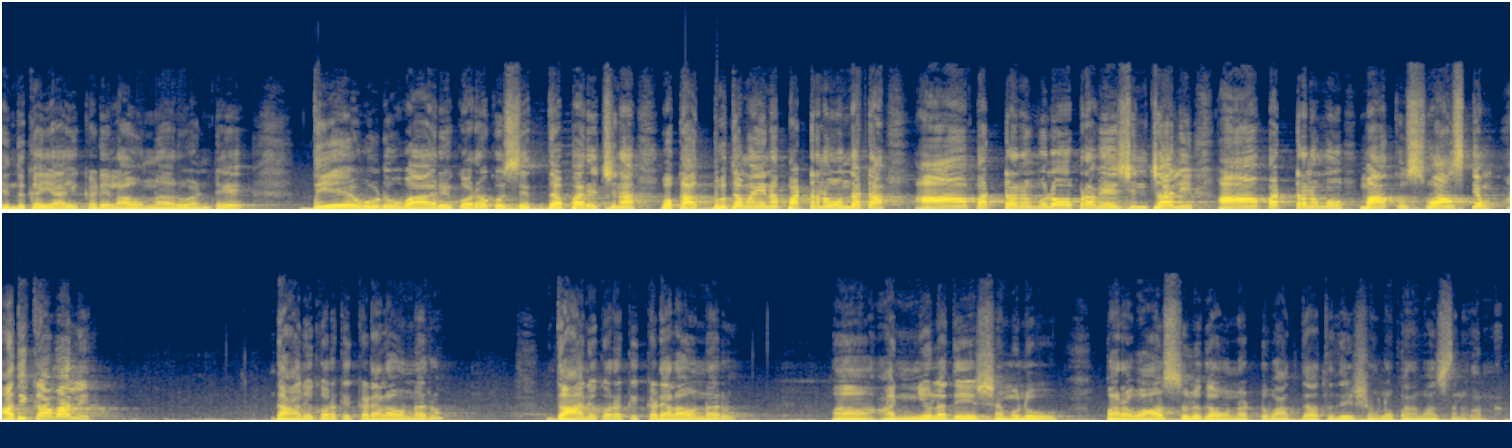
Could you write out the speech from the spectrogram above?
ఎందుకయ్యా ఇక్కడ ఎలా ఉన్నారు అంటే దేవుడు వారి కొరకు సిద్ధపరిచిన ఒక అద్భుతమైన పట్టణం ఉందట. ఆ పట్టణములో ప్రవేశించాలి. ఆ పట్టణము మాకు స్వాస్థ్యం అది కావాలి. దాని కొరకు ఇక్కడ ఎలా ఉన్నారు? దాని కొరకు ఇక్కడ ఎలా ఉన్నారు? ఆ, అన్యుల దేశములు పరవాసులుగా ఉన్నట్టు వాగ్దాత దేశంలో పరవాసులుగా ఉన్నారు.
